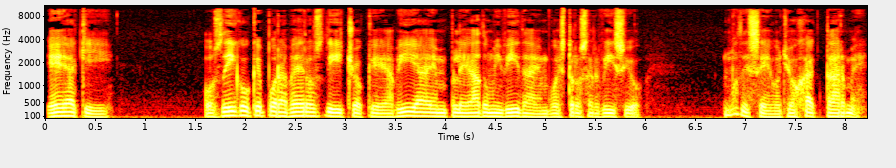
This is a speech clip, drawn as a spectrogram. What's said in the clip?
He aquí, os digo que por haberos dicho que había empleado mi vida en vuestro servicio, no deseo yo jactarme,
